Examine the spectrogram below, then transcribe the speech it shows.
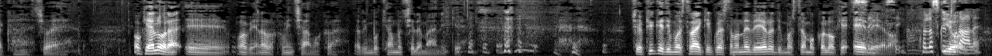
Ecco, cioè... Ok, allora, eh, va bene, allora cominciamo qua, rimbocchiamoci le maniche. cioè, più che dimostrare che questo non è vero, dimostriamo quello che è sì, vero. Sì. Quello scritturale. Io,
